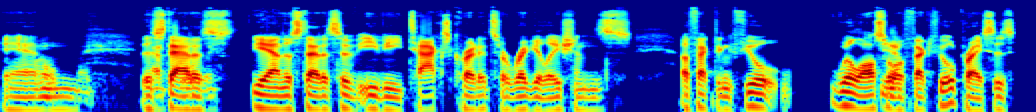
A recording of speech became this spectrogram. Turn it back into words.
and oh, the absolutely. status, yeah, and the status of EV tax credits or regulations affecting fuel will also yeah. affect fuel prices.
